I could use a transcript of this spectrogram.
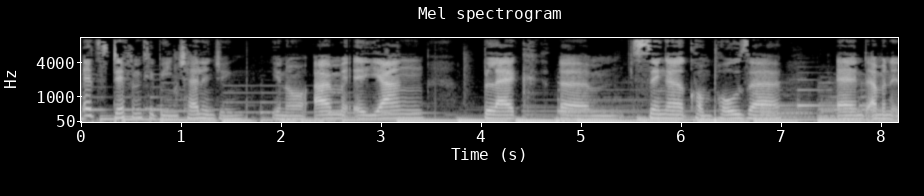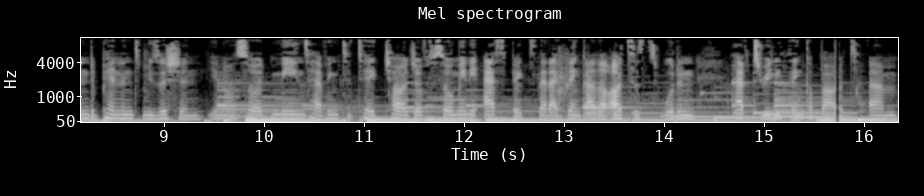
It's definitely been challenging. You know, I'm a young black um, singer, composer, and I'm an independent musician, you know, so it means having to take charge of so many aspects that I think other artists wouldn't have to really think about. Um,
